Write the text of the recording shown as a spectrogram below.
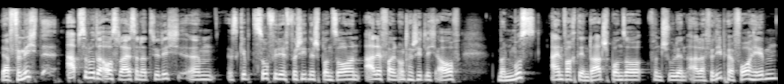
Ja, für mich äh, absoluter Ausreißer natürlich. Ähm, es gibt so viele verschiedene Sponsoren, alle fallen unterschiedlich auf. Man muss einfach den Radsponsor von Julian Alaphilippe hervorheben.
